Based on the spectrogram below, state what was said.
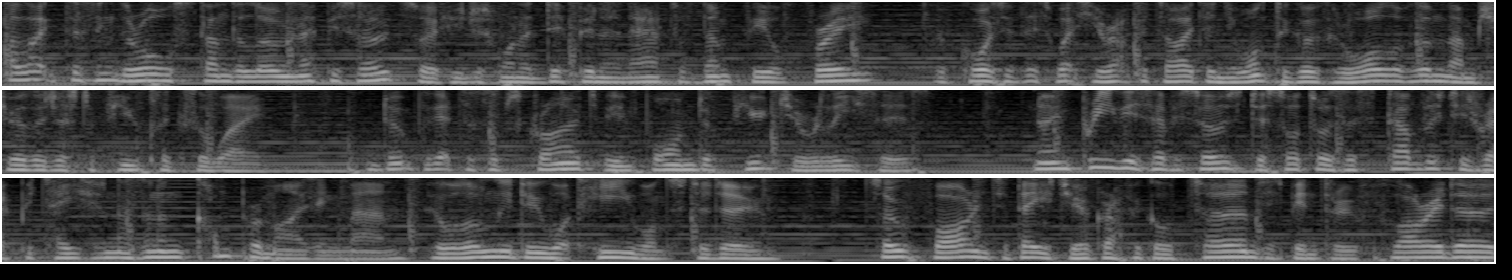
I like to think they're all standalone episodes, so if you just want to dip in and out of them, feel free. But of course, if this whets your appetite and you want to go through all of them, I'm sure they're just a few clicks away. And don't forget to subscribe to be informed of future releases. Now, in previous episodes, De Soto has established his reputation as an uncompromising man who will only do what he wants to do. So far, in today's geographical terms, he's been through Florida,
